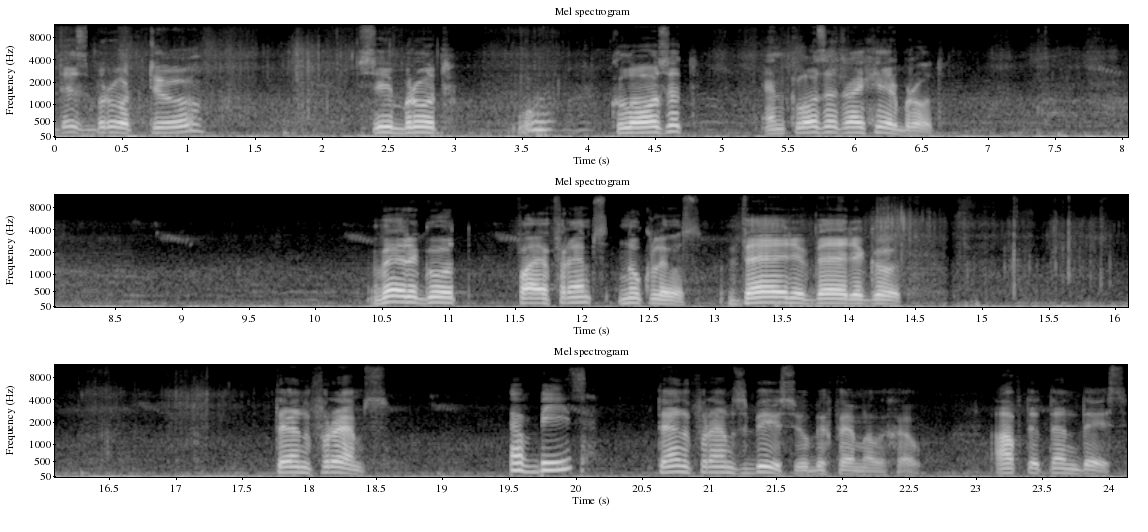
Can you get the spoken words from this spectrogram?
this brood too see brood closet and closet right here brood very good five frames nucleus very very good. 10 frames. Of bees? 10 frames bees you'll be family have. After 10 days.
